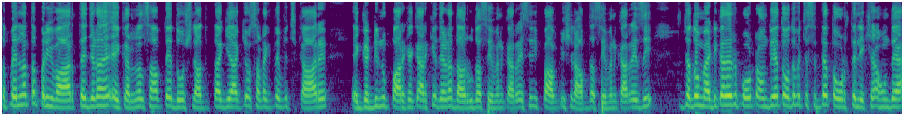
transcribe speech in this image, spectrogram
ਤਾਂ ਪਹਿਲਾਂ ਤਾਂ ਪਰਿਵਾਰ ਤੇ ਜਿਹੜਾ ਇਹ ਕਰਨਲ ਸਾਹਿਬ ਤੇ ਦੋਸ਼ ਲਾ ਦਿੱਤਾ ਗਿਆ ਕਿ ਉਹ ਸੜਕ ਦੇ ਵਿਚਕਾਰ ਇਹ ਗੱਡੀ ਨੂੰ ਪਾਰਕ ਕਰਕੇ ਜਿਹੜਾ दारू ਦਾ ਸੇਵਨ ਕਰ ਰਹੇ ਸੀ ਭਾਵ ਕਿ ਸ਼ਰਾਬ ਦਾ ਸੇਵਨ ਕਰ ਰਹੇ ਸੀ ਤੇ ਜਦੋਂ ਮੈਡੀਕਲ ਰਿਪੋਰਟ ਆਉਂਦੀ ਹੈ ਤਾਂ ਉਹਦੇ ਵਿੱਚ ਸਿੱਧੇ ਤੌਰ ਤੇ ਲਿਖਿਆ ਹੁੰਦਾ ਹੈ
